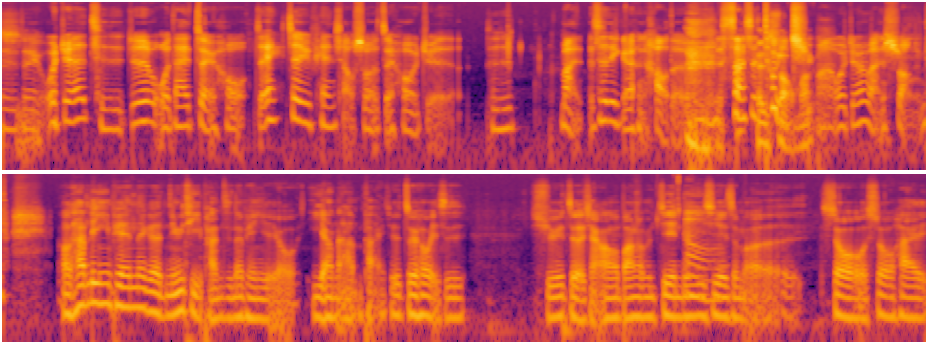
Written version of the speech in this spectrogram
系。对对对，我觉得其实就是我在最后，哎、这一篇小说的最后，觉得就是蛮，这是一个很好的，算是退曲嘛，我觉得蛮爽的。哦，他另一篇那个女体盘子那篇也有一样的安排，就是最后也是学者想要帮他们建立一些嗯什么受受害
